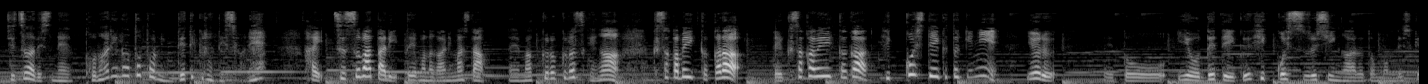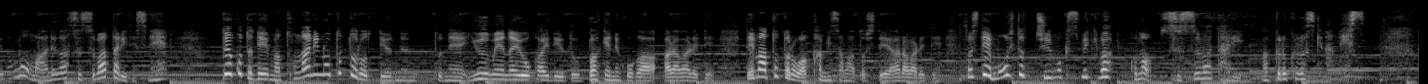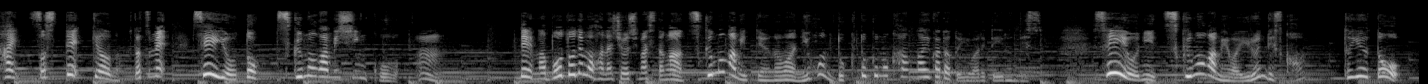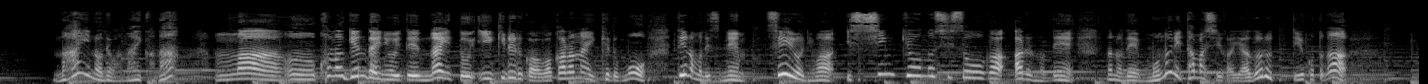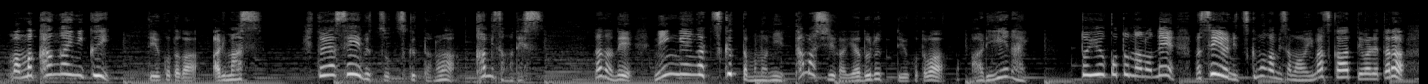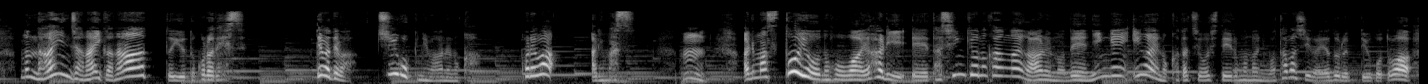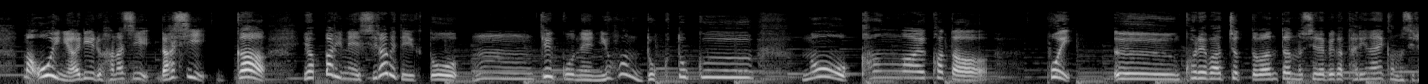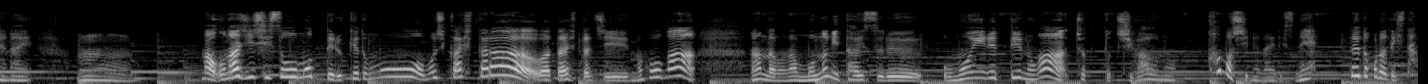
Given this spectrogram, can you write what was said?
実はですね、隣のトトロに出てくるんですよね。はい、すす渡りというものがありました。えー、真っ黒クロスケが草壁一家から、えー、草壁一家が引っ越していくときに、夜、えっ、ー、と、家を出ていく、引っ越しするシーンがあると思うんですけども、まあ、あれがすす渡りですね。ということで、まあ、隣のトトロっていうね、とね、有名な妖怪で言うと、化け猫が現れて、で、まあ、トトロは神様として現れて、そしてもう一つ注目すべきは、このすす渡り、真っ黒クロスケなんです。はい。そして今日の二つ目。西洋とつくも神信仰。うん。で、まあ、冒頭でもお話をしましたが、つくも神っていうのは日本独特の考え方と言われているんです。西洋につくも神はいるんですか？というと、ないのではないかなまあ、うん、この現代においてないと言い切れるかはわからないけども、っていうのもですね、西洋には一神教の思想があるので、なので、物に魂が宿るっていうことが、まあ、まあ考えにくいっていうことがあります。人や生物を作ったのは神様です。なので、人間が作ったものに魂が宿るっていうことはありえない。ということなので、まあ、西洋につくも神様はいますかって言われたら、まあ、ないんじゃないかな、というところです。ではでは、中国にはあるのかこれは、あります。うん。あります。東洋の方は、やはり、えー、多神教の考えがあるので、人間以外の形をしているものにも魂が宿るっていうことは、まあ、大いにあり得る話らしいが、やっぱりね、調べていくと、うーん、結構ね、日本独特の考え方っぽい。うーん、これはちょっとワンタンの調べが足りないかもしれない。うん。まあ、同じ思想を持ってるけども、もしかしたら、私たちの方が、なんだろうな、物に対する思い入れっていうのがちょっと違うのかもしれないですね。というところでした。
